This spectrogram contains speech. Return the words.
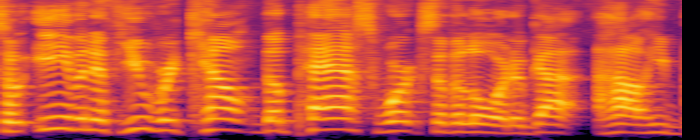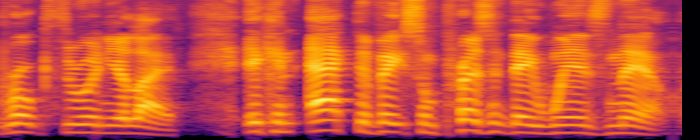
So even if you recount the past works of the Lord of God, how he broke through in your life, it can activate some present day wins now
